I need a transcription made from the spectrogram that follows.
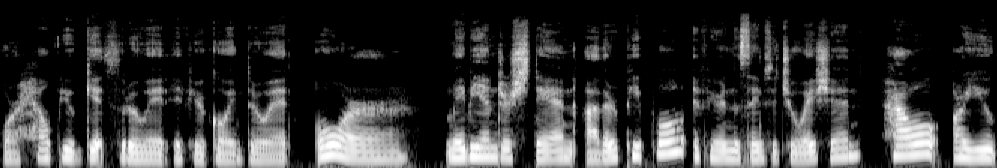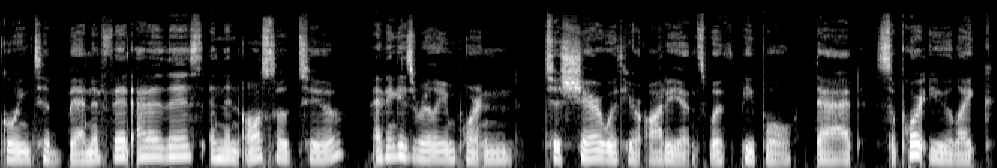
or help you get through it if you're going through it, or maybe understand other people if you're in the same situation. How are you going to benefit out of this? And then also, too, I think it's really important to share with your audience, with people that support you, like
